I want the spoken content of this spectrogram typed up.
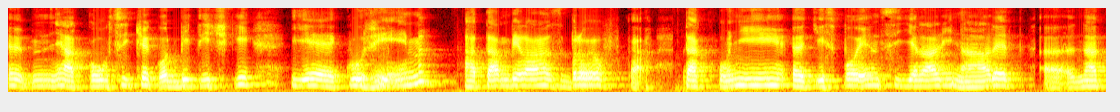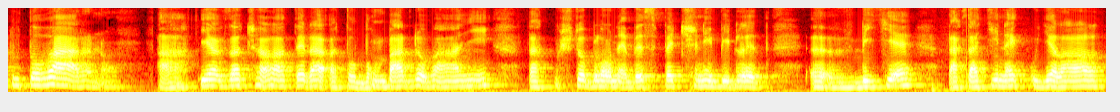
eh, nějak kousíček od bytičky je kuřím a tam byla zbrojovka. Tak oni, eh, ti spojenci, dělali nálet na tu továrnu. A jak začala teda to bombardování, tak už to bylo nebezpečné bydlet e, v bytě, tak tatínek udělal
